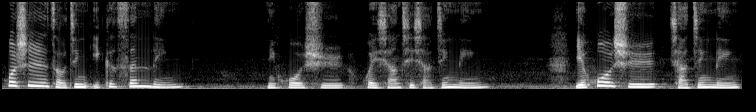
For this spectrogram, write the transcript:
或是走进一个森林，你或许会想起小精灵，也或许小精灵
